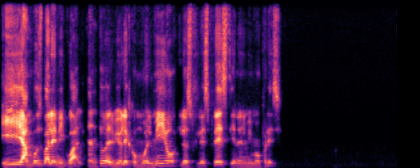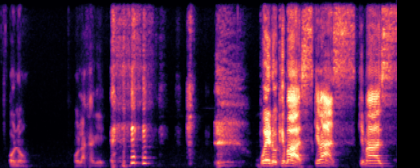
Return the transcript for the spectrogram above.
Y ambos valen igual, tanto el Violet como el mío, los Express tienen el mismo precio. ¿O no? ¿O la cagué? bueno, ¿qué más? ¿Qué más? ¿Qué más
